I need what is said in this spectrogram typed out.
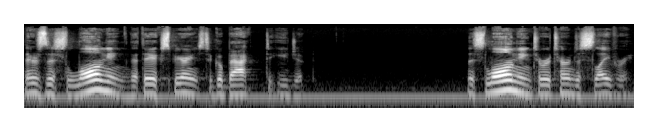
there's this longing that they experience to go back to Egypt, this longing to return to slavery.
